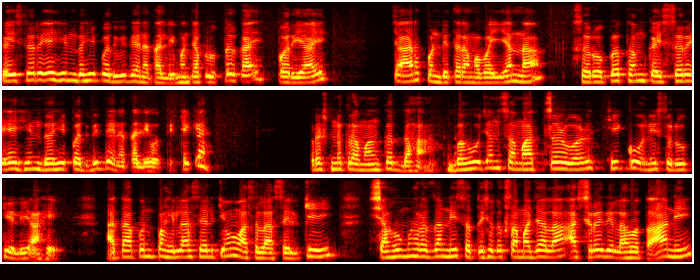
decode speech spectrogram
कैसर ए हिंद ही पदवी देण्यात आली. म्हणजे आपलं उत्तर काय? पर्याय चार. पंडित रामाबाई यांना सर्वप्रथम कैसर ए हिंद ही पदवी देण्यात आली होती. ठीक आहे? प्रश्न क्रमांक दहा. बहुजन समाज चळवळ ही कोणी सुरू केली आहे? आता आपण पाहिलं असेल किंवा वाचलं असेल की शाहू महाराजांनी सत्यशोधक समाजाला आश्रय दिला होता आणि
